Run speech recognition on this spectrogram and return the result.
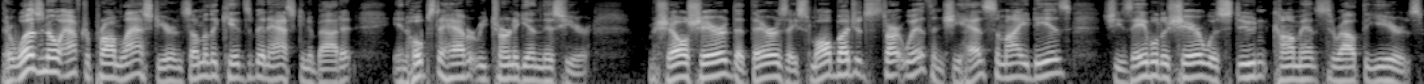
There was no after prom last year, and some of the kids have been asking about it in hopes to have it return again this year. Michelle shared that there is a small budget to start with, and she has some ideas she's able to share with student comments throughout the years.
